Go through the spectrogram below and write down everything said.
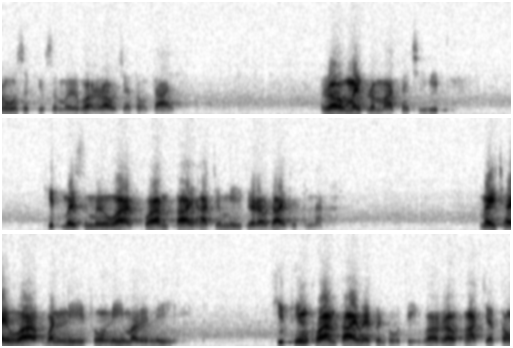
รู้สึกอยู่เสมอว่าเราจะต้องตาย เราไม่ประมาทในชีวิต คิดไว้เสมอว่าความตายอาจจะมีแก่เราได้ทุกขณะไม่ใช่ว่าวันนี้พรุ่งนี้มาเรืนนี้ คิดทิ้งความตายไว้เป็นปกติว่าเราอาจจะต้อง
